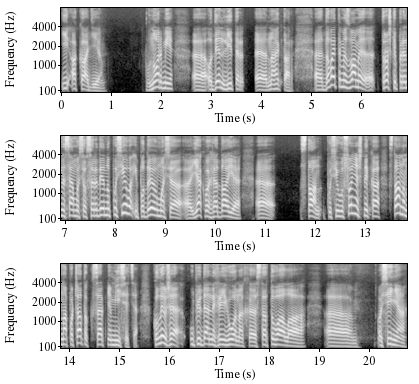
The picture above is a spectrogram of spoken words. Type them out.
і акадія в нормі е, 1 літр на гектар. Давайте ми з вами трошки перенесемося в середину посіву і подивимося, як виглядає стан посіву соняшника станом на початок серпня місяця, коли вже у південних регіонах е, стартувала е, осіння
